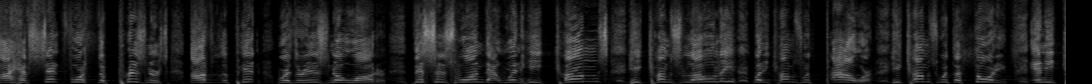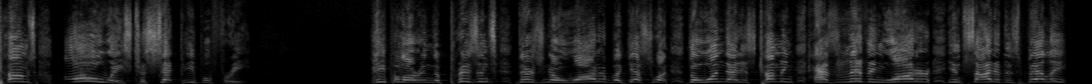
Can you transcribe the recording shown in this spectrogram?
I have sent forth the prisoners out of the pit where there is no water. This is one that when he comes, he comes lowly, but he comes with power. He comes with authority, and he comes always to set people free. People are in the prisons, there's no water, but guess what? The one that is coming has living water inside of his belly,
